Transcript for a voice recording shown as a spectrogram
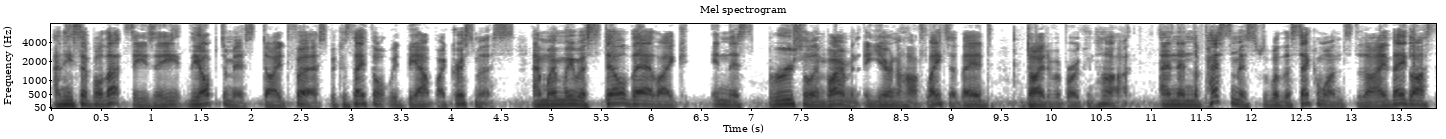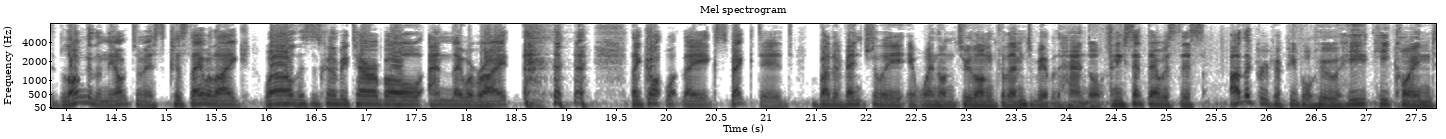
And he said, well, that's easy. The optimists died first because they thought we'd be out by Christmas. And when we were still there, like in this brutal environment a year and a half later, they had died of a broken heart. And then the pessimists were the second ones to die. They lasted longer than the optimists because they were like, well, this is going to be terrible. And they were right. they got what they expected, but eventually it went on too long for them to be able to handle. And he said there was this other group of people who he, he coined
